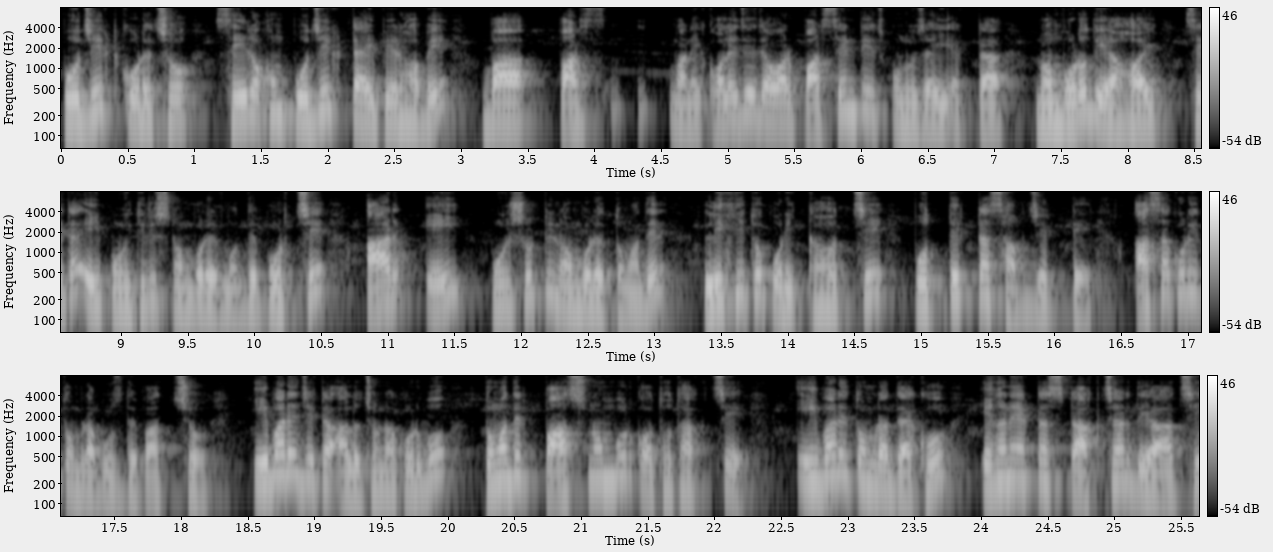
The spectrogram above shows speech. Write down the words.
প্রজেক্ট করেছ সেই রকম প্রজেক্ট টাইপের হবে বা পার্স মানে কলেজে যাওয়ার পার্সেন্টেজ অনুযায়ী একটা নম্বরও দেওয়া হয়। সেটা এই পঁয়ত্রিশ নম্বরের মধ্যে পড়ছে। আর এই পঁয়ষট্টি নম্বরের তোমাদের লিখিত পরীক্ষা হচ্ছে প্রত্যেকটা সাবজেক্টে। আশা করি তোমরা বুঝতে পারছ। এবারে যেটা আলোচনা করব, তোমাদের পাঁচ নম্বর কত থাকছে, এইবারে তোমরা দেখো, এখানে একটা স্ট্রাকচার দেয়া আছে,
